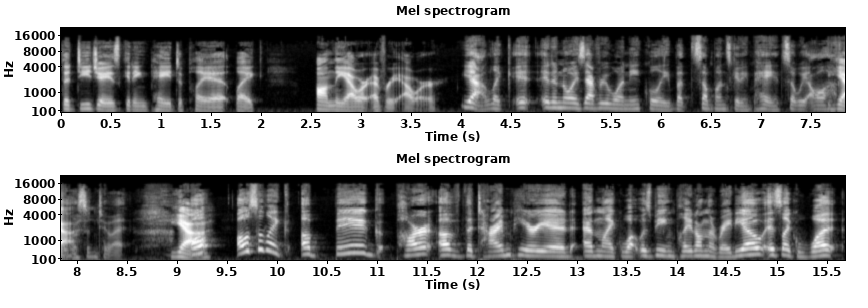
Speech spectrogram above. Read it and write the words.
the dj is getting paid to play it like on the hour every hour Yeah. Like it, it annoys everyone equally, but someone's getting paid. So we all have Yeah. to listen to it. yeah Al- also, like a big part of the time period and like what was being played on the radio is like what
